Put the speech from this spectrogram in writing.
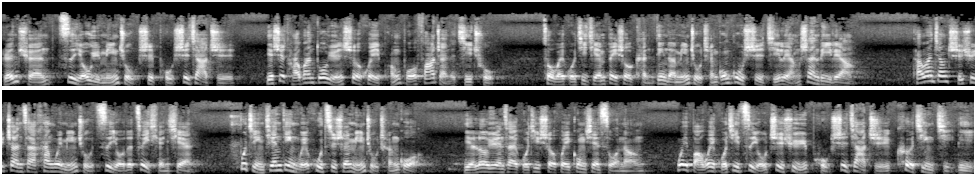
人权、自由与民主是普世价值，也是台湾多元社会蓬勃发展的基础。作为国际间备受肯定的民主成功故事及良善力量。台湾将持续站在捍卫民主自由的最前线，不仅坚定维护自身民主成果，也乐愿在国际社会贡献所能，为保卫国际自由秩序与普世价值恪尽己力。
